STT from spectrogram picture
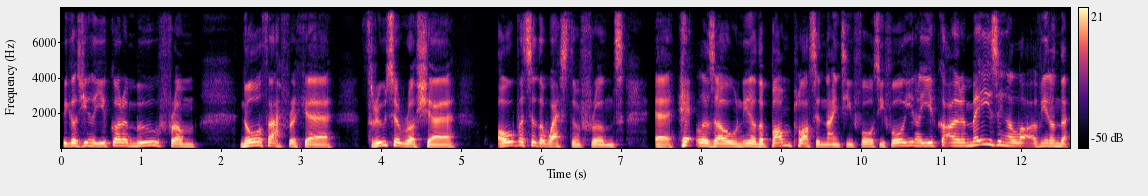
because, you know, you've got to move from North Africa through to Russia over to the Western Front, uh, Hitler's own, you know, the bomb plot in 1944. You know, you've got an amazing a lot of, you know, and the,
